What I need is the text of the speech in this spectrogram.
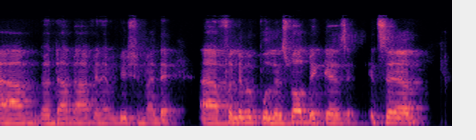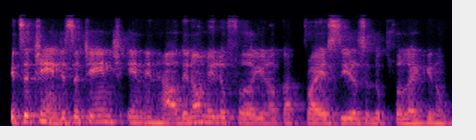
um, the Darwin evolution there uh, for Liverpool as well because it's a it's a change. It's a change in in how they normally look for you know cut price deals. They look for like you know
